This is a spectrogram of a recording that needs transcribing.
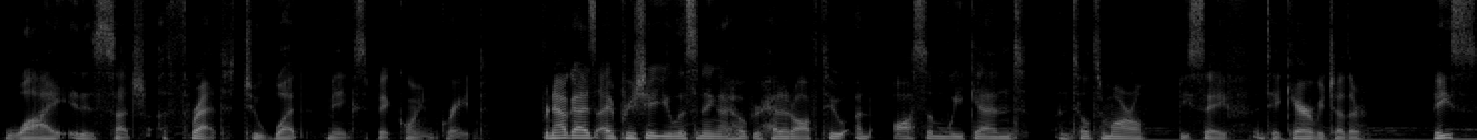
why it is such a threat to what makes Bitcoin great. For now, guys, I appreciate you listening. I hope you're headed off to an awesome weekend. Until tomorrow, be safe and take care of each other. Peace.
